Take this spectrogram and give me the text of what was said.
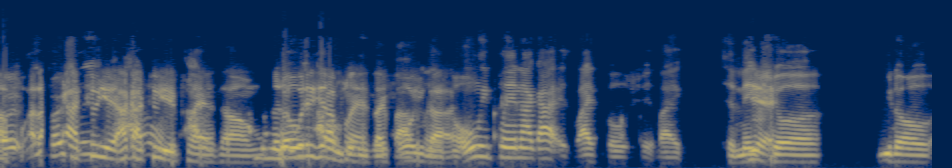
a, per- like, I got two year. I I got two year plans. Um I'm one of what, what is your plans like for all you guys? The only plan I got is life goal shit. Like to make Yeah. sure, you know,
